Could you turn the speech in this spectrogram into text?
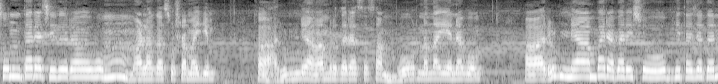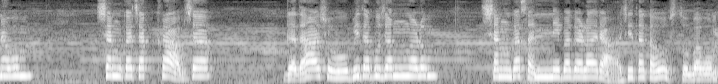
സുന്ദര ചികിരവും മളക സുഷമയും കാരുണ്യാമൃതരസ സമ്പൂർണ നയനവും ആരുണ്യാംബരപരിശോഭിത ജഗനവും ശംഖചക്രാബ്ജ ഗതാശോഭിത ഭുജങ്ങളും ശംഖസന്നിപകള രാജിത കൗസ്തുഭവും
